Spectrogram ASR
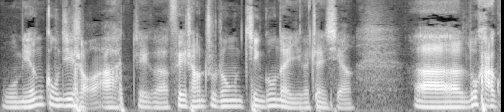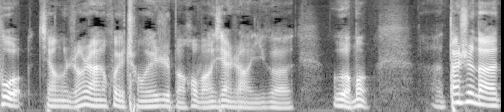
五名攻击手啊，这个非常注重进攻的一个阵型。呃，卢卡库将仍然会成为日本后防线上一个噩梦。呃，但是呢，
